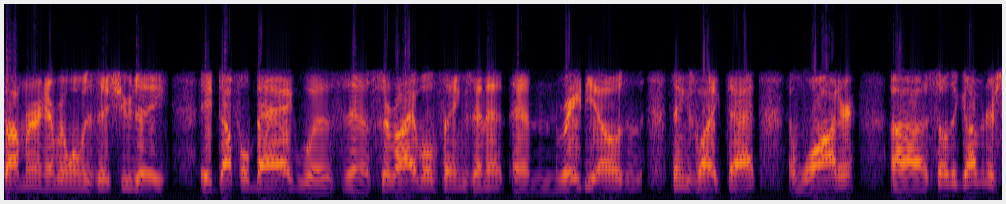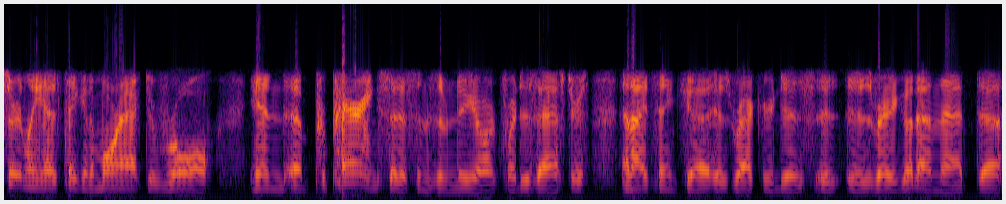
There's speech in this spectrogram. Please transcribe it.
summer, and everyone was issued a a duffel bag with you know survival things in it, and radios and things like that, and water. Uh, so the governor certainly has taken a more active role in uh, preparing citizens of New York for disasters, and I think uh, his record is, is is very good on that uh,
